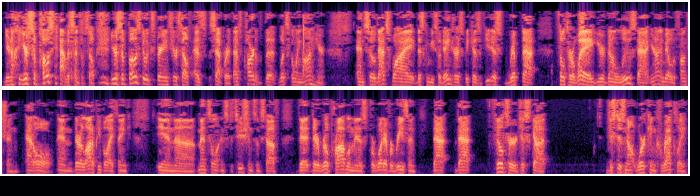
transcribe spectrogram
you're not, you're supposed to have a sense of self. You're supposed to experience yourself as separate. That's part of the, what's going on here. And so that's why this can be so dangerous because if you just rip that filter away, you're going to lose that. You're not going to be able to function at all. And there are a lot of people, I think, in, uh, mental institutions and stuff that their real problem is for whatever reason that, that filter just got just is not working correctly.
